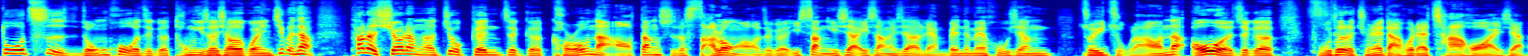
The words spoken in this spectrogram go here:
多次荣获这个同级车销售冠军，基本上它的销量呢就跟这个 Corona 啊，当时的 Salon 啊，这个一上一下一上一下，两边那边互相追逐了啊。那偶尔这个福特的全垒打会来插花一下，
